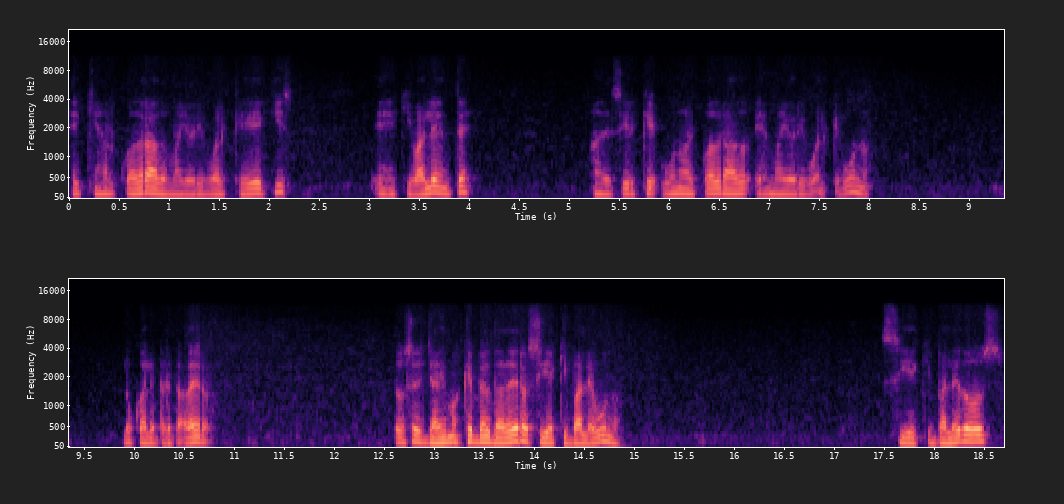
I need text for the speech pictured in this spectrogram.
x al cuadrado mayor o igual que x es equivalente a decir que 1 al cuadrado es mayor o igual que 1, lo cual es verdadero. Entonces ya vimos que es verdadero si x vale 1. Si x vale 2,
